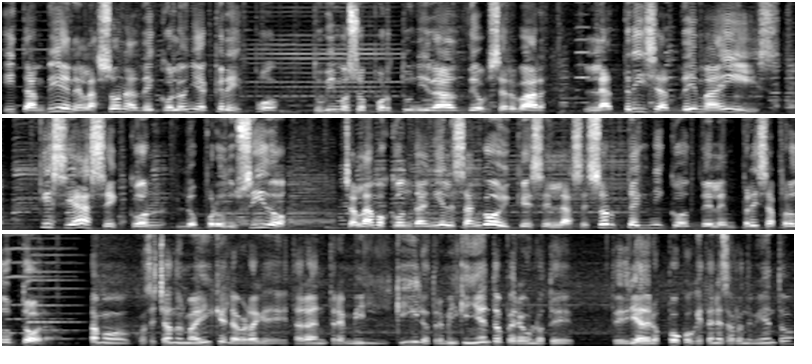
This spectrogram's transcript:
Y también en la zona de Colonia Crespo tuvimos oportunidad de observar la trilla de maíz. ¿Qué se hace con lo producido? Charlamos con Daniel Sangoy, que es el asesor técnico de la empresa productora. Estamos cosechando el maíz que la verdad que estará en 3.000 kilos, 3.500, pero es un lote, te diría, de los pocos que está en ese rendimiento.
